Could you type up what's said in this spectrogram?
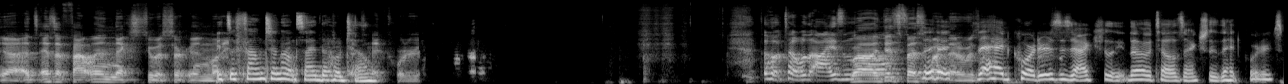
yeah, it's, it's a fountain next to a certain like It's a fountain outside the hotel. headquarters. The hotel with eyes in the Well, I did specify that it was the headquarters is actually the hotel is actually the headquarters.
